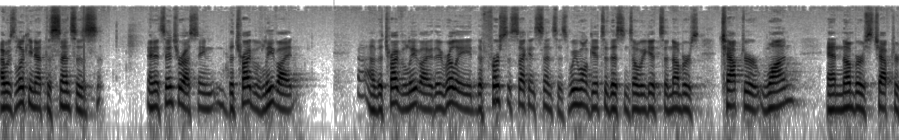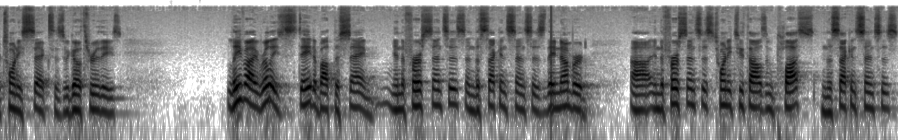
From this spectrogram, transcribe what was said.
I was looking at the census, and it's interesting. The tribe of Levi, uh, the tribe of Levi, they really, the first and second census, we won't get to this until we get to Numbers chapter 1 and Numbers chapter 26 as we go through these. Levi really stayed about the same in the first census and the second census. They numbered uh, in the first census 22,000 plus, in the second census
